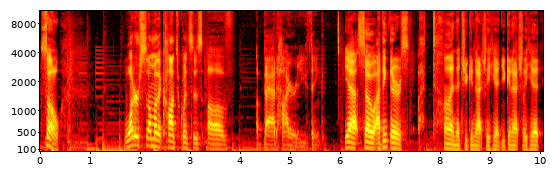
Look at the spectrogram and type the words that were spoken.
So, what are some of the consequences of a bad hire, you think? Yeah, so I think there's a ton that you can actually hit. You can actually hit,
